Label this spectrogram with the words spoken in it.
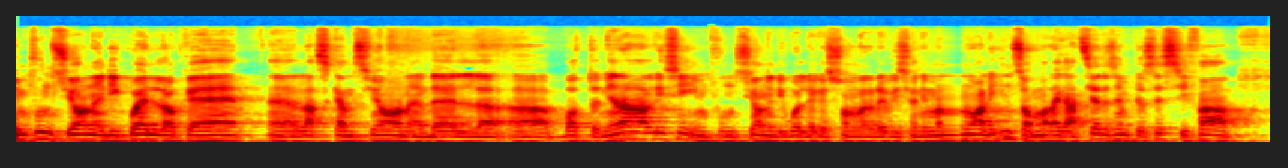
in funzione di quello che è eh, la scansione del uh, bot di analisi, in funzione di quelle che sono le revisioni manuali. Insomma, ragazzi, ad esempio, se si fa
